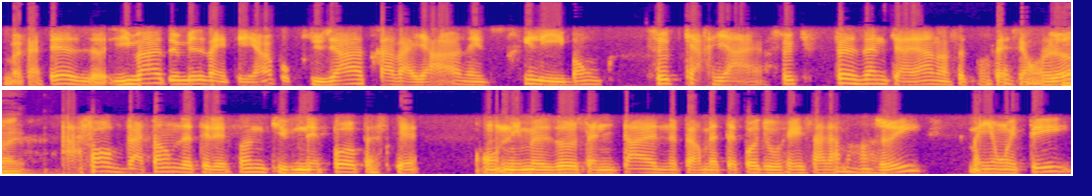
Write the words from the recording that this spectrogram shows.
je me rappelle, l'hiver 2021, pour plusieurs travailleurs, l'industrie, les bons, ceux de carrière, ceux qui faisaient une carrière dans cette profession-là, Ouais. à force d'attendre le téléphone qui venait pas parce que on, les mesures sanitaires ne permettaient pas d'ouvrir salle à manger, mais ils ont été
